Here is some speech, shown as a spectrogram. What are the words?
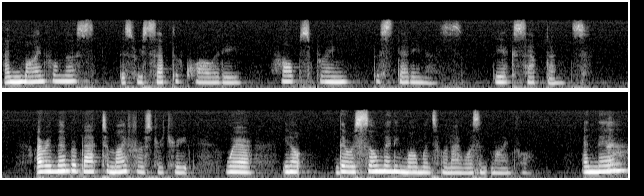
And mindfulness, this receptive quality, helps bring the steadiness, the acceptance. I remember back to my first retreat where, you know, there were so many moments when I wasn't mindful. And then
